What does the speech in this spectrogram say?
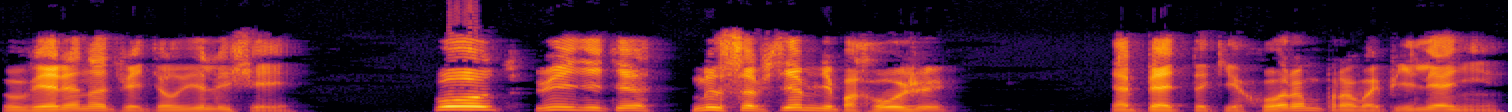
уверенно ответил Елисей. Вот, видите, мы совсем не похожи. Опять-таки хором провопили они.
